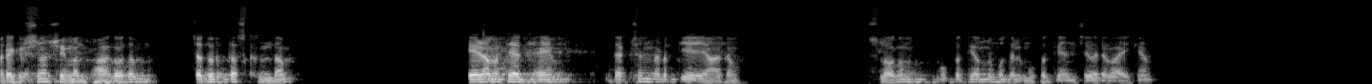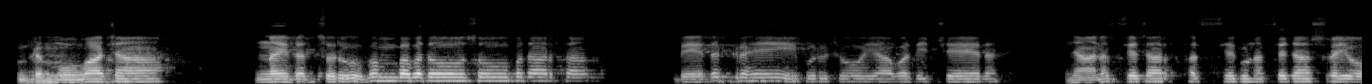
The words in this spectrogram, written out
हरे कृष्ण, श्रीमद्भागवतं चतुर्थस्कन्दम् एणामते अध्यायम् ദക്ഷൻ നടത്തിയ യാഗം. ശ്ലോകം മുപ്പത്തിയൊന്ന് മുതൽ മുപ്പത്തിയഞ്ച് വരെ വായിക്കാം. ബ്രഹ്മോവാച നൈതത്സ്വരൂപം ഭവതോസോ പദാർത്ഥ വേദഗ്രഹേ പുരുഷോ യാവതിച്ഛേദ ജ്ഞാനസ്യ ചാർത്ഥസ്യ ഗുണസ്യ ചാശ്രയോ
